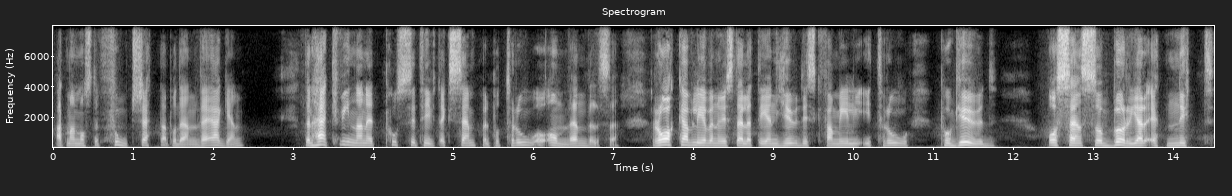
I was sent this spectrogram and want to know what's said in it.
att man måste fortsätta på den vägen. Den här kvinnan är ett positivt exempel på tro och omvändelse. Rakav lever nu istället i en judisk familj i tro på Gud. Och sen så börjar ett nytt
